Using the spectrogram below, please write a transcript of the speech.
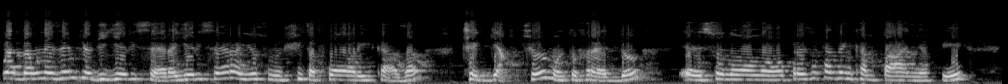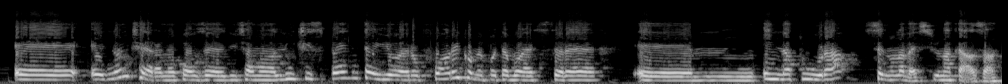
guarda un esempio di ieri sera, ieri sera io sono uscita fuori casa, c'è ghiaccio, molto freddo, eh, sono, ho preso casa in campagna qui e, e, non c'erano cose, diciamo, a luci spente, io ero fuori come potevo essere ehm, in natura se non avessi una casa.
